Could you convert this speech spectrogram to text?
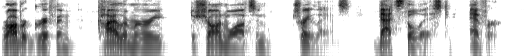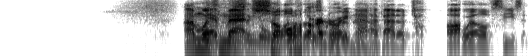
Robert Griffin, Kyler Murray, Deshaun Watson, Trey Lance. That's the list ever. I'm with Every Matt single so one of those hard right now. I've had a top 12 season.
